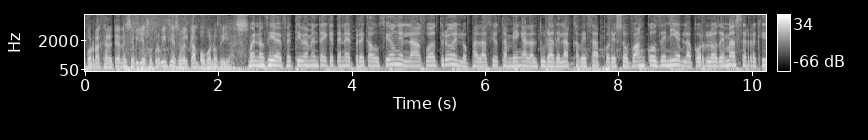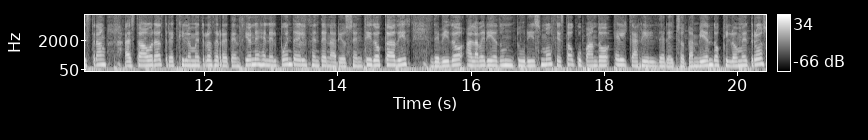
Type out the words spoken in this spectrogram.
por las carreteras de Sevilla y su provincia. Isabel Campos, buenos días. Buenos días, efectivamente hay que tener precaución en la A4, en los palacios también a la altura de las cabezas por esos bancos de niebla. Por lo demás se registran hasta ahora tres kilómetros de retenciones en el puente del Centenario, sentido Cádiz, debido a la avería de un turismo que está ocupando el carril derecho. También dos kilómetros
